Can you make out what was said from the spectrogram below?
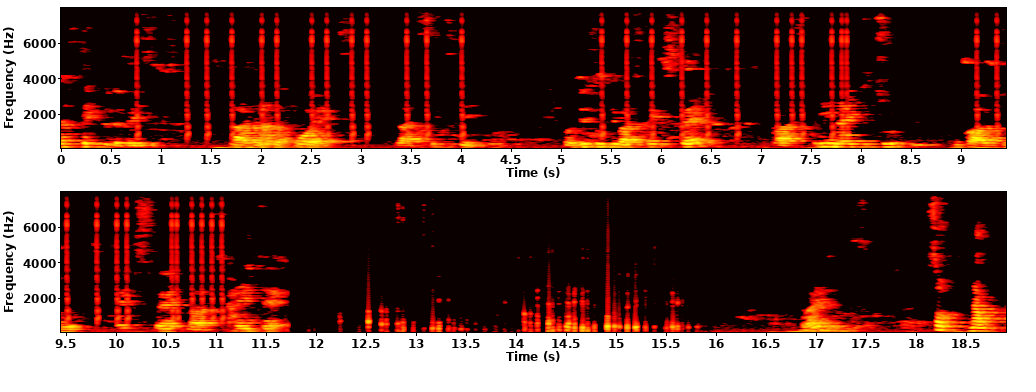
just take you to the basics. Plus another 4x plus 16. So this will give us x squared plus 392 equal to x squared plus 8x. Right? So now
